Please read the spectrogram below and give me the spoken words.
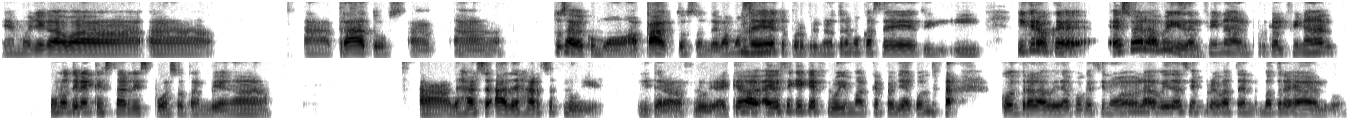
hemos llegado a- a tratos, a, a, tú sabes, como a pactos donde vamos a hacer esto, pero primero tenemos que hacer esto y, y, y creo que eso es la vida al final, porque al final uno tiene que estar dispuesto también a, a dejarse, a dejarse fluir, literal, a fluir. Hay que, hay veces que hay que fluir más que pelear contra, contra la vida, porque si no, la vida siempre va a, ten- va a traer algo.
